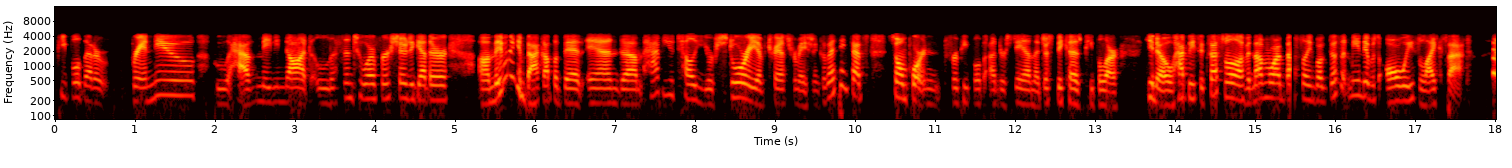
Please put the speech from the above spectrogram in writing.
people that are brand new, who have maybe not listened to our first show together, um, maybe we can back up a bit and um, have you tell your story of transformation because I think that's so important for people to understand that just because people are, you know, happy, successful, have a number one best-selling book doesn't mean it was always like that.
